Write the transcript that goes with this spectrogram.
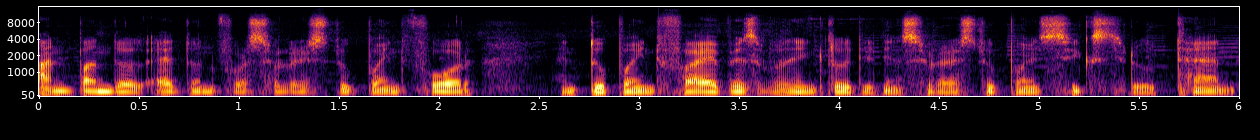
unbundled add-on for Solaris 2.4 and 2.5 as was included in Solaris 2.6 through 10.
